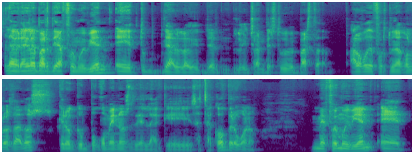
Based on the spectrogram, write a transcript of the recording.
La verdad que la partida fue muy bien. Eh, tú- ya, lo, ya lo he dicho antes, tuve basta- algo de fortuna con los dados. Creo que un poco menos de la que se achacó, pero bueno. Me fue muy bien. Eh,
